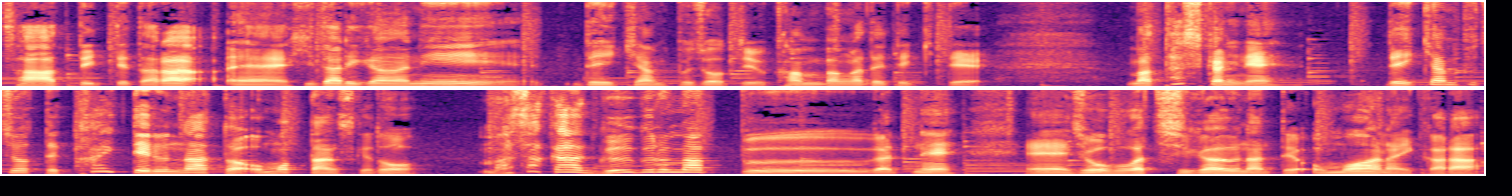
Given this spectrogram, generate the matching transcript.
さーって言ってたら、えー、左側にデイキャンプ場という看板が出てきて、まあ確かにね、デイキャンプ場って書いてるなとは思ったんですけど、まさか Google マップがね、えー、情報が違うなんて思わないから、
